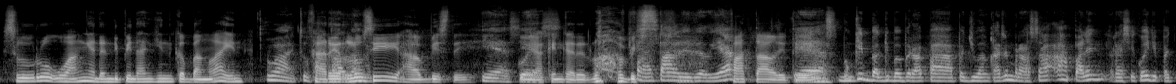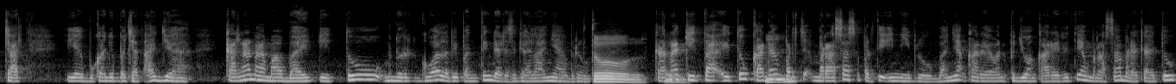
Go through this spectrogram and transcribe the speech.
seluruh uangnya dan dipindahin ke bank lain Wah, itu karir fatal lu banget. sih habis deh Yes, gue yes. yakin karir lu habis fatal itu ya. fatal itu ya Yes, mungkin bagi beberapa pejuang karir merasa ah paling resikonya dipecat. Ya bukan dipecat aja. Karena nama baik itu menurut gua lebih penting dari segalanya, Bro. betul Karena kita itu kadang Hmm. merasa seperti ini, Bro. Banyak karyawan pejuang karir itu yang merasa mereka itu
